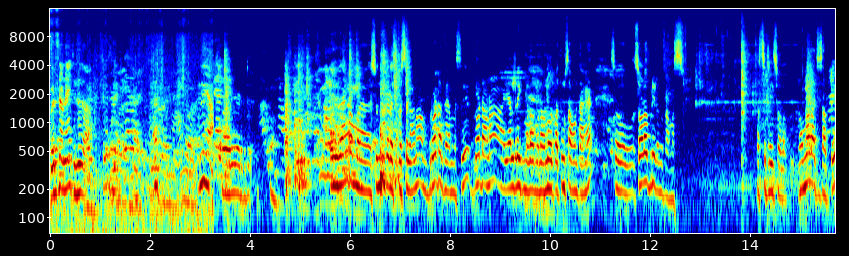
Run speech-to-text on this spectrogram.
பெருசானே சின்னதா எடுத்துட்டு. இதுதாங்க நம்ம சுந்தர் கடை ஸ்பெஷல் ஆனால் புரோட்டா ஃபேமஸ்ஸு புரோட்டானா ஏழரைக்கு மேலே மேலே ஒரு பத்து நிமிஷம் ஆகிட்டாங்க ஸோ சோளாபுரி ரொம்ப ஃபேமஸ் ஃபஸ்ட்டு ட்ரை சொல்லலாம் ரொம்ப நாள் ஆச்சு சாப்பிட்டு.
